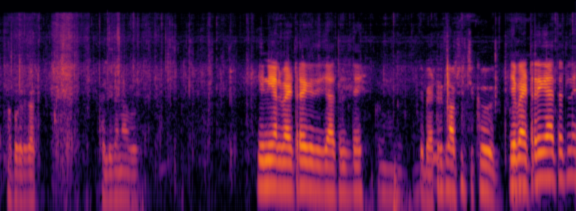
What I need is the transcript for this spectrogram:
हा, पकड काढ खाली का ना बघ हे निघाल बॅटरी किती त्यातले ते ते बॅटरी लावशी चिकल हे बॅटरी घ्या त्यातले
